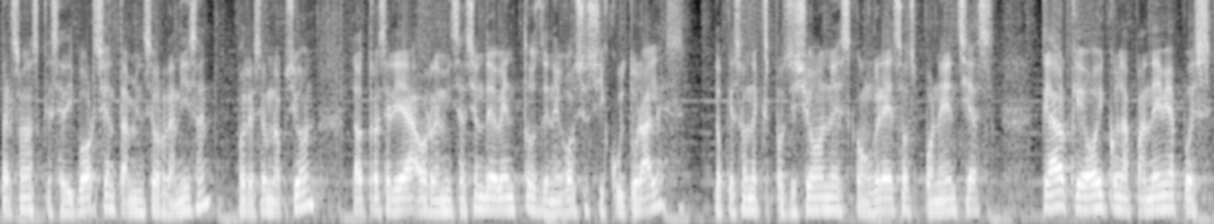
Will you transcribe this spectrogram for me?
personas que se divorcian también se organizan, podría ser una opción. La otra sería organización de eventos de negocios y culturales. lo que son exposiciones, congresos, ponencias. Claro que hoy con la pandemia pues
